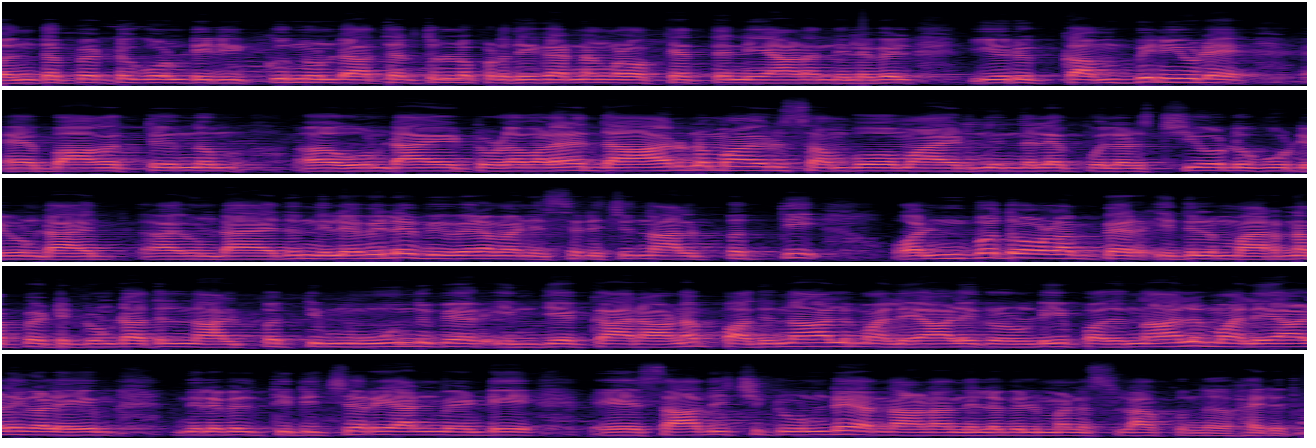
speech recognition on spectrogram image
ബന്ധപ്പെട്ടുകൊണ്ടിരിക്കുന്നുണ്ട്. അത്തരത്തിലുള്ള പ്രതികരണങ്ങളൊക്കെ തന്നെയാണ് നിലവിൽ ഈ ഒരു കമ്പനിയുടെ ഭാഗത്തു നിന്നും ഉണ്ടായിട്ടുള്ള വളരെ ദാരുണമായ ഒരു സംഭവമായിരുന്നു ഇന്നലെ പുലർച്ചയോടുകൂടി ഉണ്ടായ ഉണ്ടായത്. നിലവിലെ വിവരം അനുസരിച്ച് നാൽപ്പത്തി ഒൻപതോളം പേർ ഇതിൽ മരണപ്പെട്ടിട്ടുണ്ട്. അതിൽ നാൽപ്പത്തി മൂന്ന് പേർ ഇന്ത്യക്കാരാണ്. പതിനാല് മലയാളികളുണ്ട്. ഈ പതിനാല് മലയാളികളെയും നിലവിൽ തിരിച്ചറിയാൻ വേണ്ടി സാധിച്ചിട്ടുണ്ട് എന്നാണ് നിലവിൽ മനസ്സിലാക്കുന്നത് ഹരിത.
